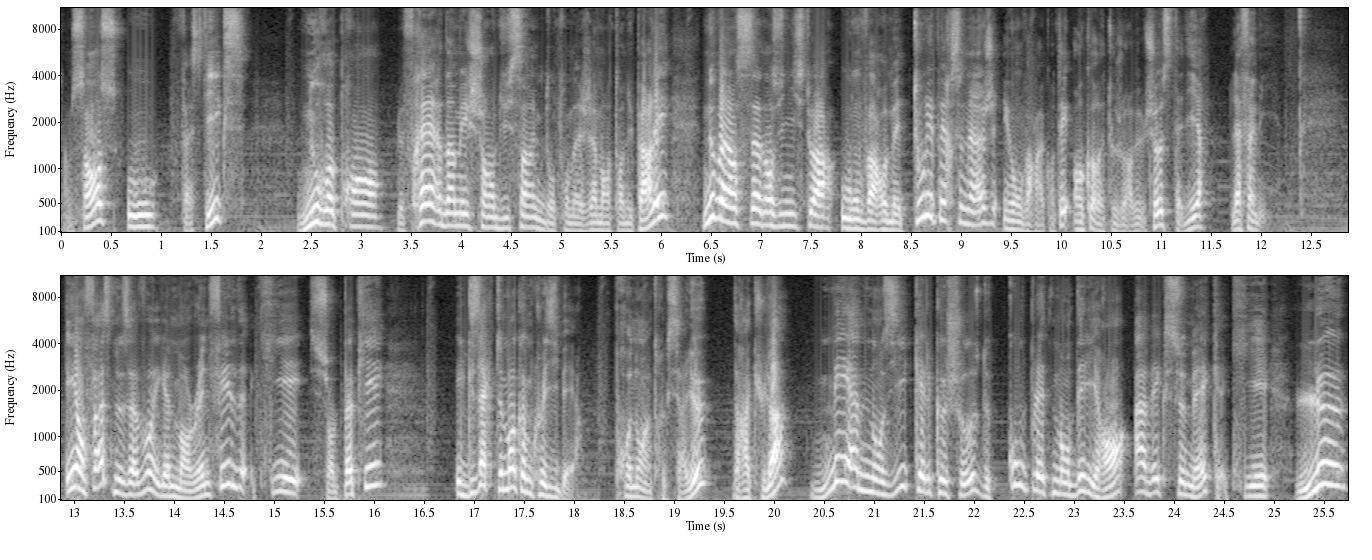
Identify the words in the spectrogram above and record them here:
Dans le sens où Fast X nous reprend le frère d'un méchant du 5 dont on n'a jamais entendu parler, nous balance ça dans une histoire où on va remettre tous les personnages et on va raconter encore et toujours la même chose, c'est-à-dire la famille. Et en face, nous avons également Renfield, qui est, sur le papier, exactement comme Crazy Bear. Prenons un truc sérieux, Dracula, mais amenons-y quelque chose de complètement délirant avec ce mec qui est le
